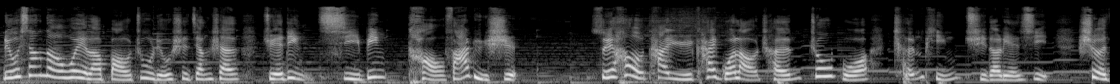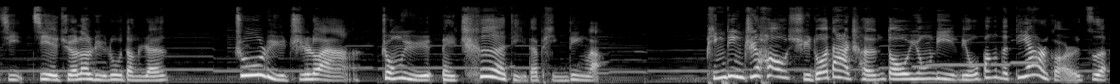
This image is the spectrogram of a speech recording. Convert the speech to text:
刘襄呢，为了保住刘氏江山，决定起兵讨伐吕氏。随后，他与开国老臣周勃、陈平取得联系，设计解决了吕禄等人。诸吕之乱啊，终于被彻底的平定了。平定之后，许多大臣都拥立刘邦的第二个儿子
